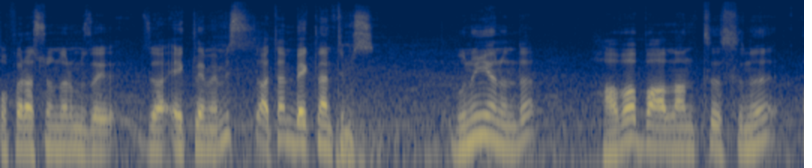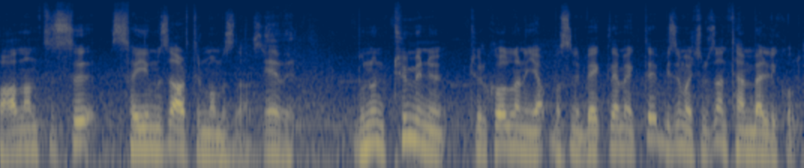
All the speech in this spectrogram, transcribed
operasyonlarımıza eklememiz zaten beklentimiz. Bunun yanında hava bağlantısını, bağlantısı sayımızı artırmamız lazım. Evet. Bunun tümünü Türk Hava Yolları'nın yapmasını beklemek de bizim açımızdan tembellik olur.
